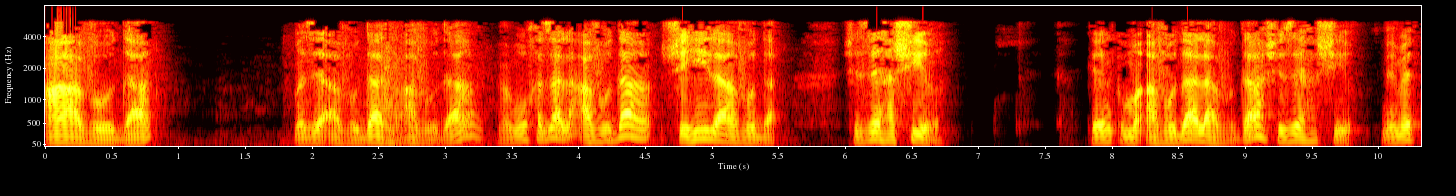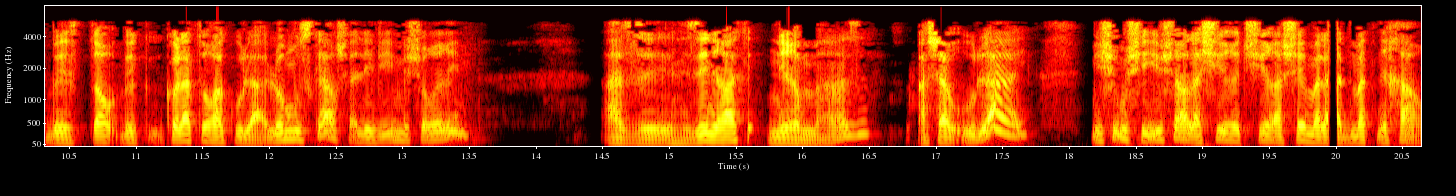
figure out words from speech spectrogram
העבודה? מה זה עבודת עבודה? אמרו חז"ל, עבודה שהיא לעבודה, שזה השיר. כן, כלומר עבודה לעבודה, שזה השיר. באמת בכל התורה כולה. לא מוזכר שהלוויים משוררים. אז אה, זה נראה נרמז. עכשיו אולי, משום שאי אפשר לשיר את שיר השם על אדמת נכר,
